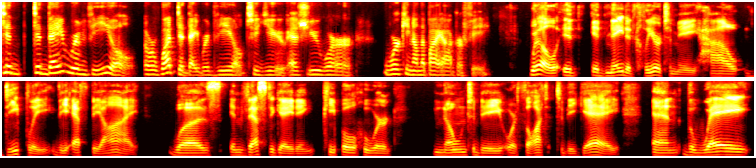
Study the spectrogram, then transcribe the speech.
Did did they reveal, or what did they reveal to you as you were working on the biography? Well, it it made it clear to me how deeply the FBI was investigating people who were known to be or thought to be gay. And the way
